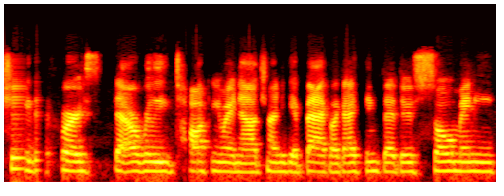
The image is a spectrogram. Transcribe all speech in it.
should be the first that are really talking right now, trying to get back. Like, I think that there's so many,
